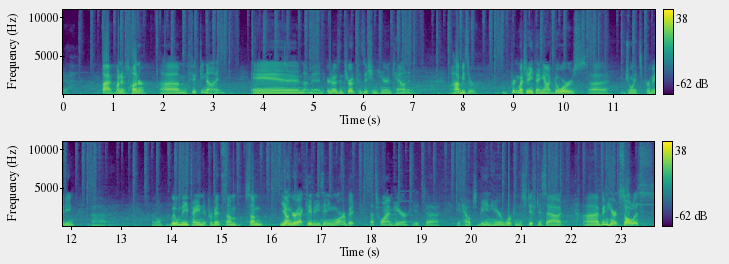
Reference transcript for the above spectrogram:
Yeah. Hi, my name is Hunter. I'm 59 and I'm an ear, nose, and throat physician here in town. And my hobbies are pretty much anything outdoors, uh, joints permitting. Uh, little, little knee pain that prevents some, some younger activities anymore, but that's why I'm here. It, uh, it helps being here, working the stiffness out. I've been here at Solus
